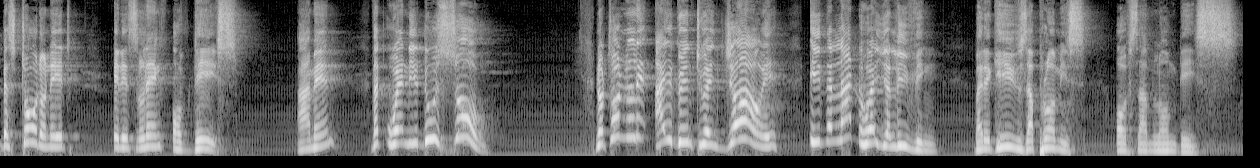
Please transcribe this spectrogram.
bestowed on it, it is length of days. Amen. That when you do so, not only are you going to enjoy in the land where you're living, but it gives a promise of some long days.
